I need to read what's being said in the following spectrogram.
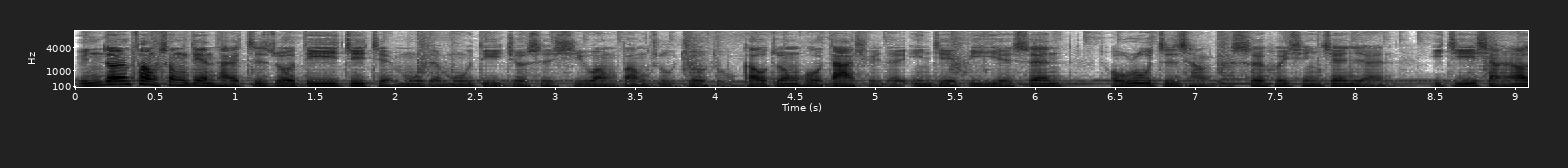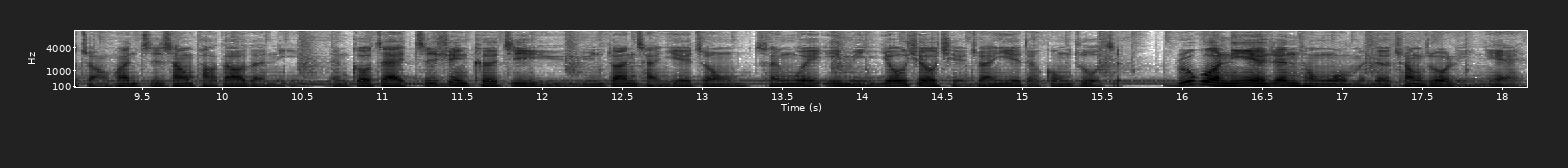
云端放送电台制作第一季节目的目的，就是希望帮助就读高中或大学的应届毕业生、投入职场的社会新鲜人，以及想要转换职场跑道的你，能够在资讯科技与云端产业中成为一名优秀且专业的工作者。如果你也认同我们的创作理念，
